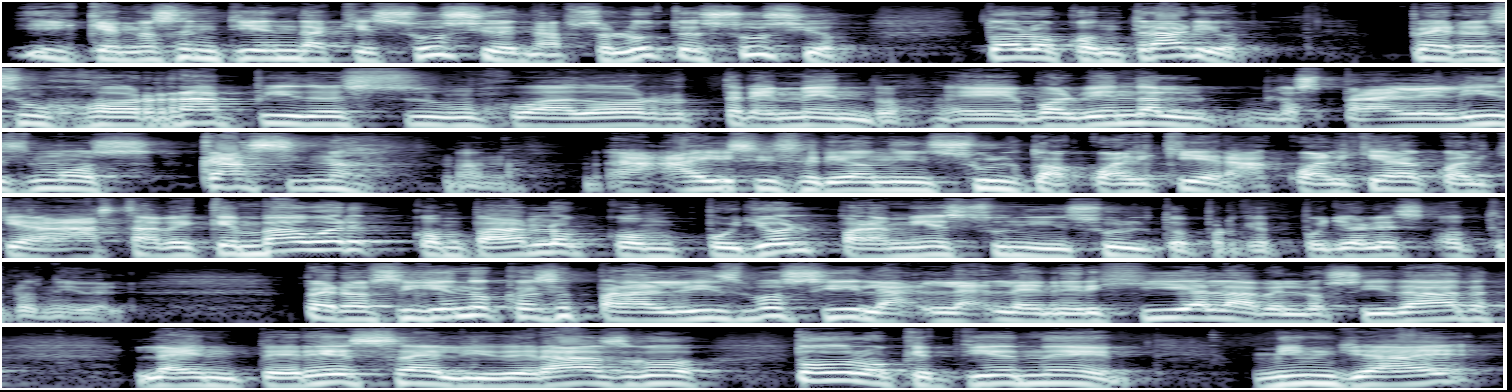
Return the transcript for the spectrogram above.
y que no se entienda que es sucio, en absoluto es sucio, todo lo contrario pero es un jugador rápido, es un jugador tremendo. Eh, volviendo a los paralelismos, casi no, no, no. Ahí sí sería un insulto a cualquiera, a cualquiera, a cualquiera. Hasta Beckenbauer, compararlo con Puyol, para mí es un insulto, porque Puyol es otro nivel. Pero siguiendo con ese paralelismo, sí, la, energía, la velocidad, la entereza, el liderazgo, todo lo que tiene Min Jae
